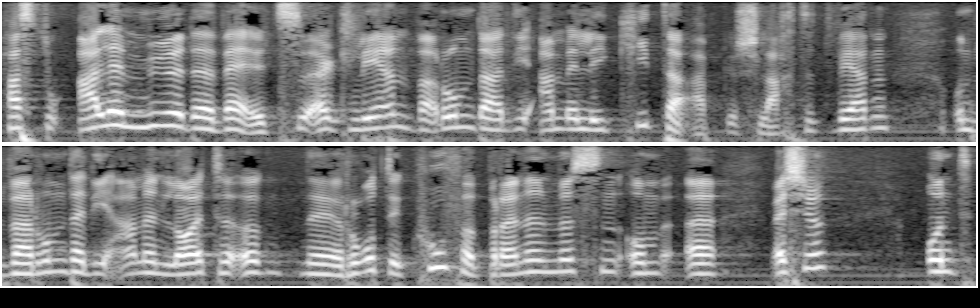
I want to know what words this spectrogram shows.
hast du alle Mühe der Welt zu erklären, warum da die Amalekiter abgeschlachtet werden und warum da die armen Leute irgendeine rote Kuh verbrennen müssen, um, äh, weißt du? Und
